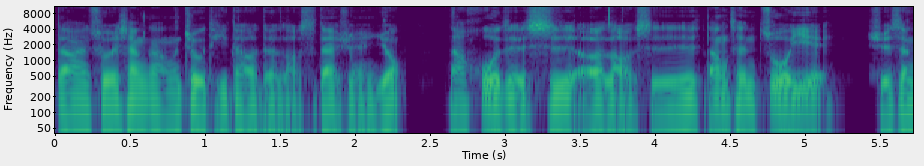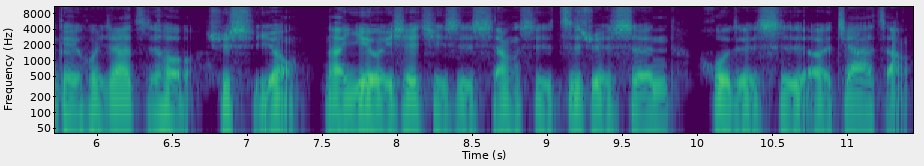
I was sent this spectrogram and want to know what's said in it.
当然，除了像刚刚就提到的老师带学生用，那或者是呃老师当成作业，学生可以回家之后去使用。那也有一些其实像是自学生或者是呃家长。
